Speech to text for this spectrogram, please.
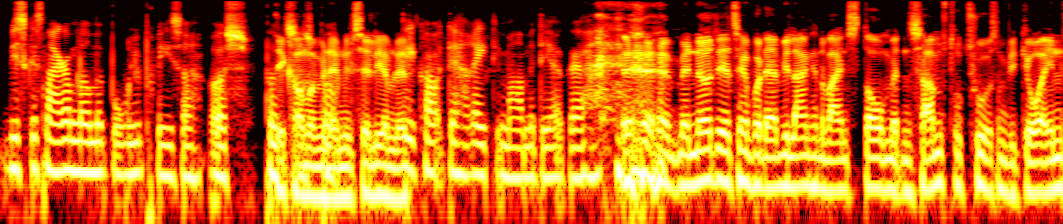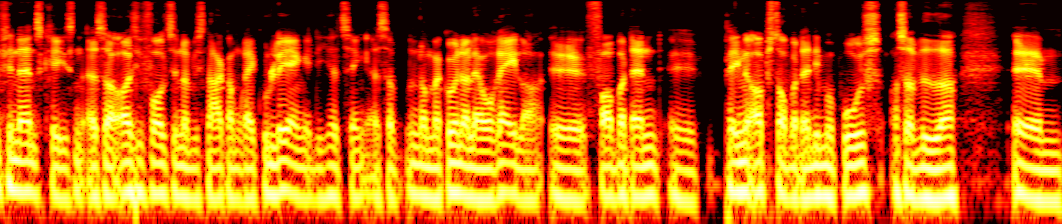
vi skal snakke om noget med boligpriser også. På det kommer vi nemlig til lige om lidt. Det, kom, det har rigtig meget med det at gøre. Men noget af det, jeg tænker på, det er, at vi langt hen ad vejen står med den samme struktur, som vi gjorde inden finanskrisen. Altså også i forhold til, når vi snakker om regulering af de her ting. Altså når man går ind og laver regler øh, for, hvordan øh, pengene opstår, hvordan de må bruges osv. Øhm,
